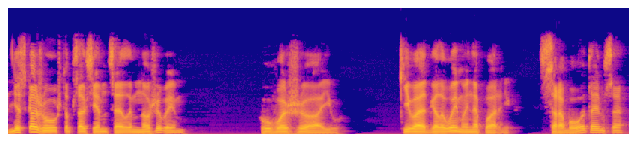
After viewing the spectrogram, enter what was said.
Не скажу, чтоб совсем целым, но живым. Уважаю. Кивает головой мой напарник. Сработаемся.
